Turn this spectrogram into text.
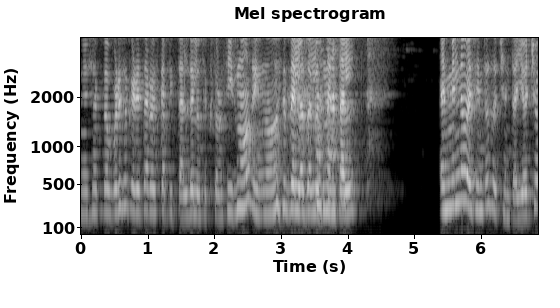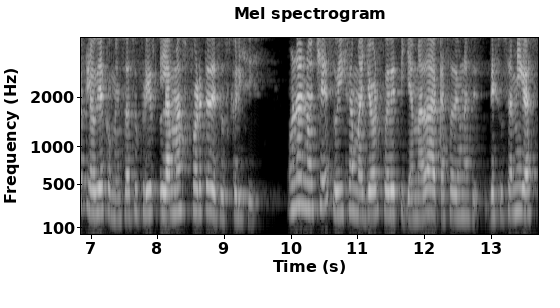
Exacto, por eso Querétaro es capital de los exorcismos y no de la salud mental. En 1988, Claudia comenzó a sufrir la más fuerte de sus crisis. Una noche, su hija mayor fue de pijamada a casa de una de sus amigas.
